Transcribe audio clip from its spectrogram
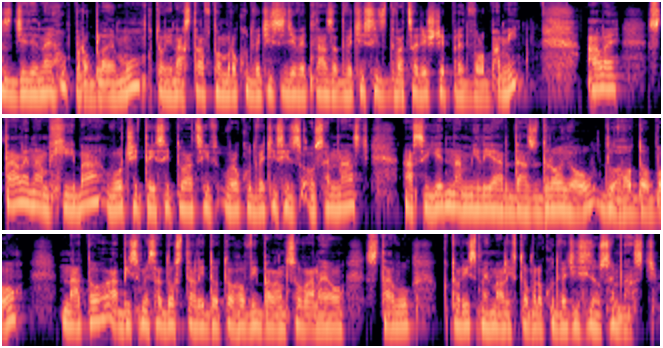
zdedeného problému, ktorý nastal v tom roku 2019 a 2020 ešte pred voľbami. Ale stále nám chýba voči tej situácii v roku 2018 asi 1 miliarda zdrojov dlhodobo na to, aby sme sa dostali do toho vybalancovaného stavu, ktorý sme mali v tom roku 2018.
